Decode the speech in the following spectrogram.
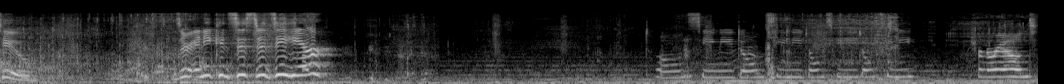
Too. Is there any consistency here? Don't see me, don't see me, don't see me, don't see me. Turn around.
